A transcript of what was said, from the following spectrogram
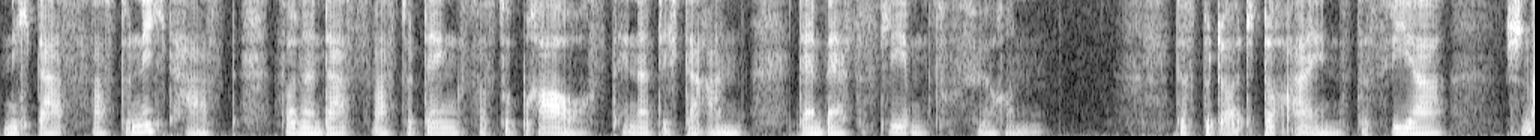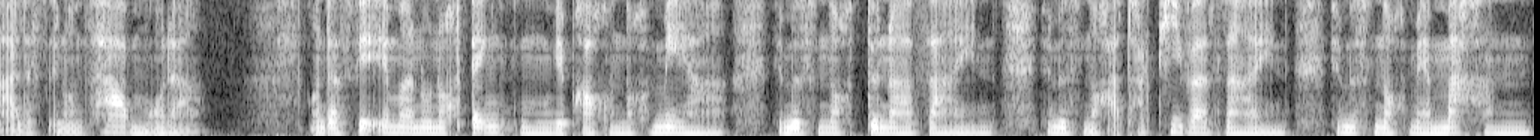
Nicht das, was du nicht hast, sondern das, was du denkst, was du brauchst, hindert dich daran, dein bestes Leben zu führen. Das bedeutet doch eins, dass wir schon alles in uns haben, oder? Und dass wir immer nur noch denken, wir brauchen noch mehr, wir müssen noch dünner sein, wir müssen noch attraktiver sein, wir müssen noch mehr machen,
